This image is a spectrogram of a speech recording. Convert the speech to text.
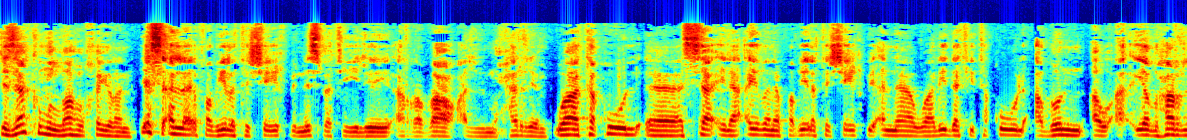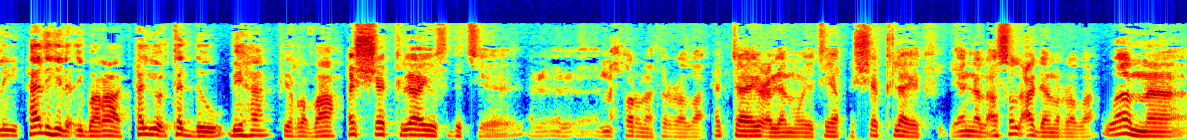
جزاكم الله خيرا. يسأل فضيلة الشيخ بالنسبة للرضاع المحرم وتقول آه، السائلة أيضا فضيلة الشيخ بأن والدتي تقول أظن أو يظهر لي هذه العبارات هل يعتد بها في الرضاع؟ الشك لا يثبت آه، المحرمة في الرضاع حتى يعلم ويتيقن. الشك لا يكفي لأن الأصل عدم الرضاع. وأما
